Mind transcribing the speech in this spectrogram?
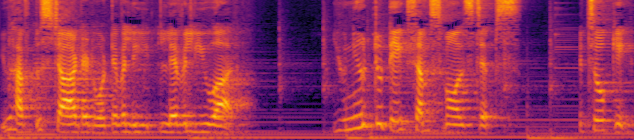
You have to start at whatever level you are. You need to take some small steps. It's okay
